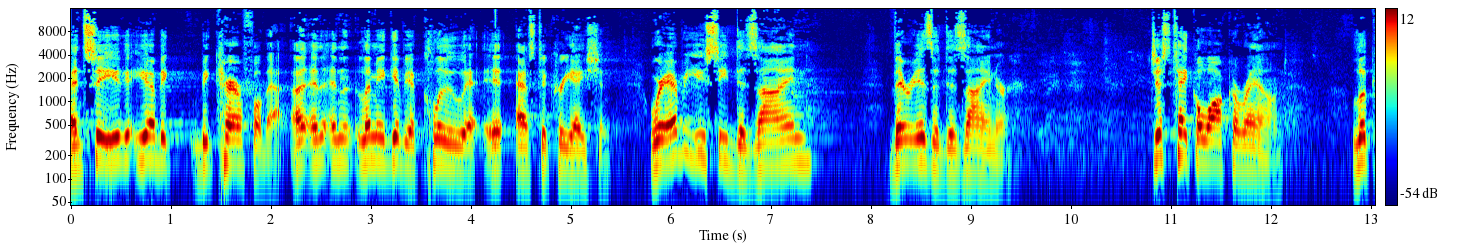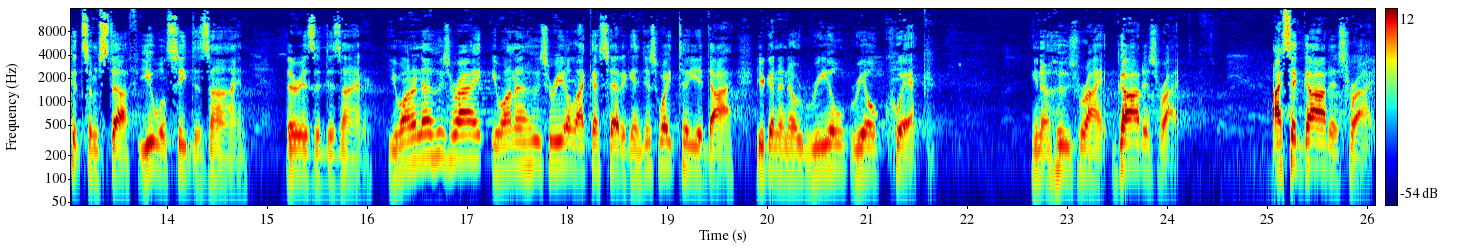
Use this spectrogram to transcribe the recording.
And see, you, you got to be, be careful of that. Uh, and, and let me give you a clue as to creation. Wherever you see design, there is a designer. Just take a walk around. Look at some stuff. You will see design. There is a designer. You want to know who's right? You want to know who's real? Like I said again, just wait till you die. You're going to know real, real quick. You know who's right. God is right. I said, God is right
